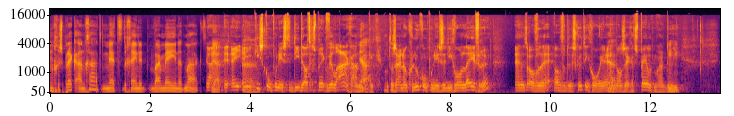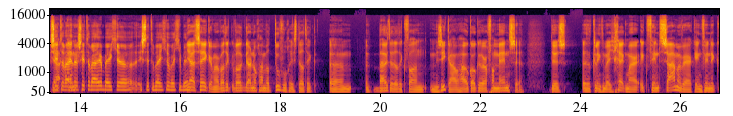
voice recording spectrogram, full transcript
een gesprek aangaat met degene waarmee je het maakt. Ja, Ja. En, en, en je Eh. kiest componisten die dat gesprek willen aangaan, Ja. denk ik. Want er zijn ook genoeg componisten die gewoon leveren... en het over de, over de schutting gooien... Ja. en dan zeggen, speel het maar, doei. Mhm. Zitten, Ja, wij en- er, zitten wij een beetje, is dit een beetje wat je bent? Ja, zeker. Maar wat ik, wat ik daar nog aan wil toevoegen is dat ik, ehm, buiten dat ik van muziek hou, hou ik ook heel erg van mensen. Dus het klinkt een beetje gek, maar ik vind samenwerking vind ik,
